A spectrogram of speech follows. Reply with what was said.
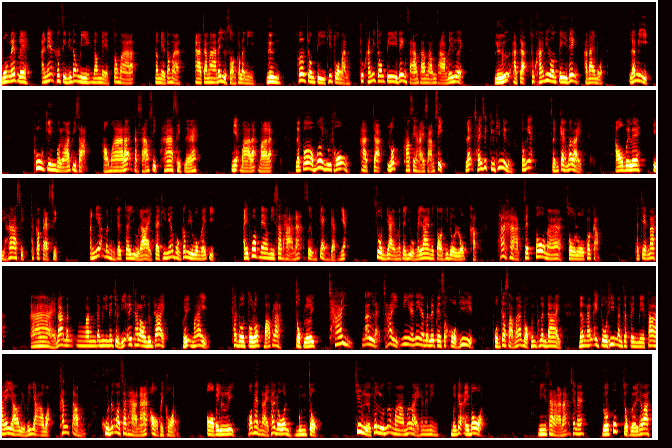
วงเล็บเลย อันนี้คือสิ่งที่ต้องมีดาเมจต้องมาละดาเมจต้องมา อาจจะมาได้อยู่ 2 กรณี 1. เพิ่มโจมตีที่ตัวมัน ทุกครั้งที่โจมตีเด้ง 3 3 3 3 เรื่อยๆ หรืออาจจะทุกครั้งที่โดนตีเด้งอะได้หมด และมีอีกผู้กินผลไม้ปีศาจเอามาละจาก 30 50 เลยไหม เนี่ยมาละมาละแล้วก็เมื่อยูทงอาจจะลดความเสียหาย 30 และใช้สกิลที่ 1 ตรงเนี้ยเสริมแก่งเมื่อไหร่ เอาไปเลยอีก 50เท่ากับ 80 อันเนี้ยมันถึงจะจะอยู่ได้ แต่ทีเนี้ยผมก็มีวงเล็บอีก ไอ้พวกแนวมีสถานะเสริมแก่งแบบเนี้ยส่วนใหญ่มันจะอยู่ไม่ได้ในตอนที่โดนลบครับ ถ้าหากเซตโตมาโซโลก็กลับชัดเจนปะอ่าเห็นปะมันมันจะมีในจุดนี้เอ้ยถ้าเรานึกได้ เฮ้ยไม่ ถ้าโดนตัวลบบัฟล่ะ จบเลย ใช่นั่นแหละใช่นี่ไงนี่ไงมันเลยเป็นสโคปที่ผมจะสามารถบอกเพื่อนๆได้ ดังนั้นไอ้ตัวที่มันจะเป็นเมตาได้ยาวหรือไม่ยาวอะ ขั้นต่ำคุณต้องเอาสถานะออกไปก่อน ออกไปเลย เพราะแผ่นไหนถ้าโดนมึงจบ ที่เหลือแค่ลุ้นว่ามาเมื่อไหร่แค่นั้นเองเหมือนกับไอโบอะมีสถานะใช่ไหมโดนปุ๊บจบเลยใช่ป่ะ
